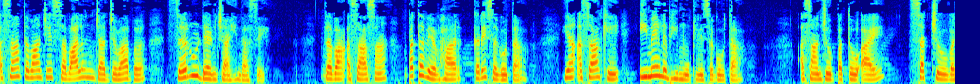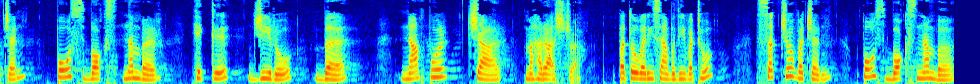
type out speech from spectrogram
असां तव्हां जे सवालनि जा जवाब ज़रूर ॾियण चाहींदासीं। तव्हां असां सां पत व्यवहार करे सघो या असां खे ईमेल बि मोकिले सघो पतो आहे, सचो वचन, पोस्ट बॉक्स नंबर हिकु, ज़ीरो ब नागपुर चार, महाराष्ट्र। पतो वरी सां ॿुधी वठो, सचो वचन, post box number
